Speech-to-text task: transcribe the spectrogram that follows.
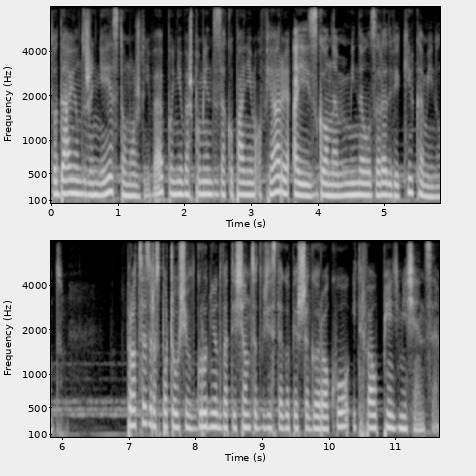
dodając, że nie jest to możliwe, ponieważ pomiędzy zakopaniem ofiary a jej zgonem minęło zaledwie kilka minut. Proces rozpoczął się w grudniu 2021 roku i trwał 5 miesięcy.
